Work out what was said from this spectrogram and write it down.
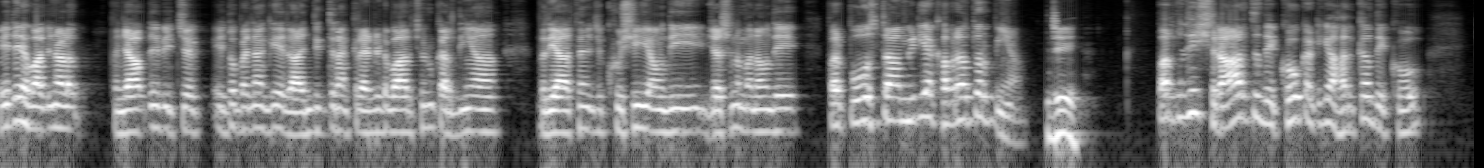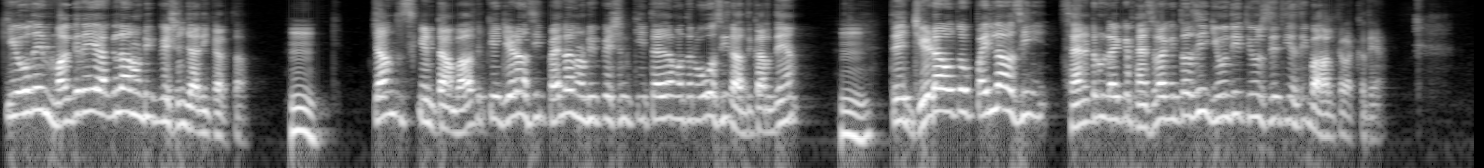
ਇਹਦੇ ਹਵਾਲੇ ਨਾਲ ਪੰਜਾਬ ਦੇ ਵਿੱਚ ਇਹ ਤੋਂ ਪਹਿਲਾਂ ਕਿ ਰਾਜਨੀਤਿਕ ਤਰ੍ਹਾਂ ਕ੍ਰੈਡਿਟ ਵਾਰ ਸ਼ੁਰੂ ਕਰਦੀਆਂ ਵਿਦਿਆਰਥੀਆਂ ਵਿੱਚ ਖੁਸ਼ੀ ਆਉਂਦੀ ਜਸ਼ਨ ਮਨਾਉਂਦੇ ਪਰ ਪੋਸਟਾਂ ਮੀਡੀਆ ਖਬਰਾਂ ਤੁਰ ਪਈਆਂ। ਜੀ। ਪਰ ਤੁਸੀਂ ਸ਼ਰਾਰਤ ਦੇਖੋ ਘਟੀਆ ਹਰਕਤ ਦੇਖੋ ਕਿ ਉਹਦੇ ਮਗਰੇ ਅਗਲਾ ਨੋਟੀਫਿਕੇਸ਼ਨ ਜਾਰੀ ਕਰਤਾ। ਹੂੰ। ਚੰਦ ਸਕਿੰਟਾਂ ਬਾਅਦ ਕਿ ਜਿਹੜਾ ਅਸੀਂ ਪਹਿਲਾ ਨੋਟੀਫਿਕੇਸ਼ਨ ਕੀਤਾ ਇਹਦਾ ਮਤਲਬ ਉਹ ਅਸੀਂ ਰੱਦ ਕਰਦੇ ਹਾਂ। ਹੂੰ। ਤੇ ਜਿਹੜਾ ਉਹ ਤੋਂ ਪਹਿਲਾਂ ਅਸੀਂ ਸੈਨੇਟ ਨੂੰ ਲੈ ਕੇ ਫੈਸਲਾ ਕੀਤਾ ਸੀ ਜਿਉਂ ਦੀ ਤਿਉਂ ਸਥਿਤੀ ਅਸੀਂ ਬਹਾਲ ਕਰ ਰੱਖਦੇ ਹਾਂ।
